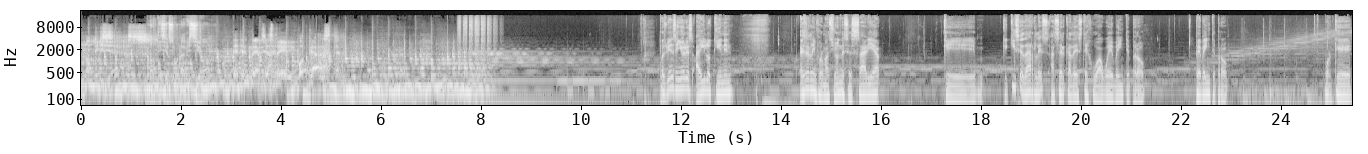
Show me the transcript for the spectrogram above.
Noticias. Noticias con la visión de Tendencias Tech Podcast. Pues bien, señores, ahí lo tienen. Esa es la información necesaria que, que quise darles acerca de este Huawei 20 Pro, P20 Pro, porque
